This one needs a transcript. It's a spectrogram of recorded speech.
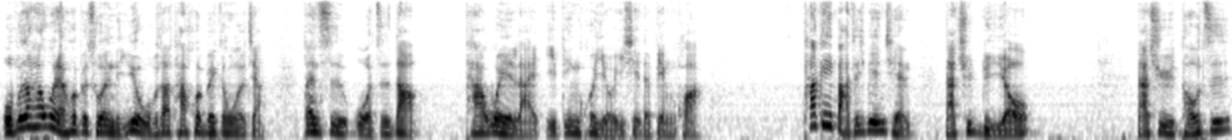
我不知道他未来会不会出问题，因为我不知道他会不会跟我讲，但是我知道他未来一定会有一些的变化。他可以把这些边钱拿去旅游，拿去投资，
